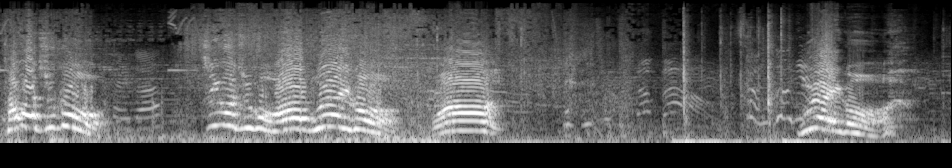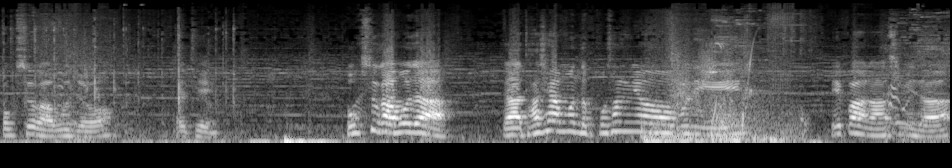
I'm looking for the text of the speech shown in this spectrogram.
잡아주고 찍어주고 와 뭐야 이거? 와. 뭐야 이거? 복수 가보죠. 파이팅. 복수 가보자. 자, 다시 한 번 더 보상녀분이 1바 나왔습니다.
